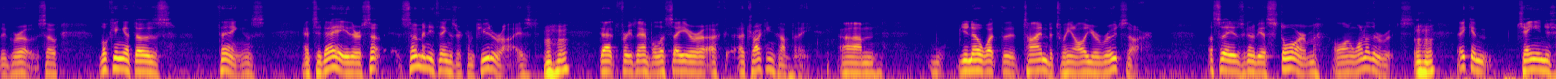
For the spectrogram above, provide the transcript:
the grove. So, looking at those things, and today there are so so many things are computerized that, for example, let's say you're a, a trucking company, um, you know what the time between all your routes are. Let's say there's going to be a storm along one of the routes. They can change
